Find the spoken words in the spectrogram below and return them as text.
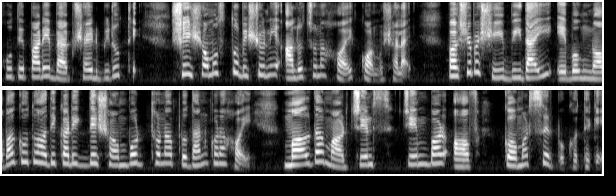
হতে পারে ব্যবসায়ীর বিরুদ্ধে? সেই সমস্ত বিষয় নিয়ে আলোচনা হয় কর্মশালায়। পাশাপাশি বিদায়ী এবং নবাগত আধিকারিকদের সম্বর্ধনা প্রদান করা হয় মালদা মার্চেন্টস চেম্বার অফ কমার্সের পক্ষ থেকে।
